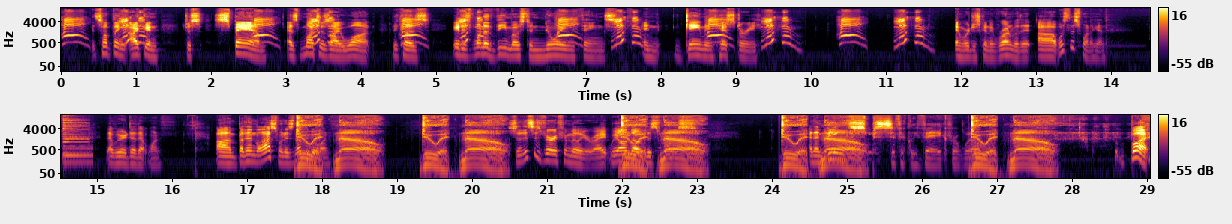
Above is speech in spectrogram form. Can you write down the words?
Hey, something I can just spam Hey, as much as I want because it is one listen. of the most annoying Hey, things listen. in gaming Hey. history, listen. Hey, listen. and we're just gonna run with it. Uh, what's this one again? That we already did that one. Um, but then the last one is another Do it one. now. Do it now. So this is very familiar, right? We all Do know it this voice. now. Do it and then now. being specifically vague for Will. Do it now. But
